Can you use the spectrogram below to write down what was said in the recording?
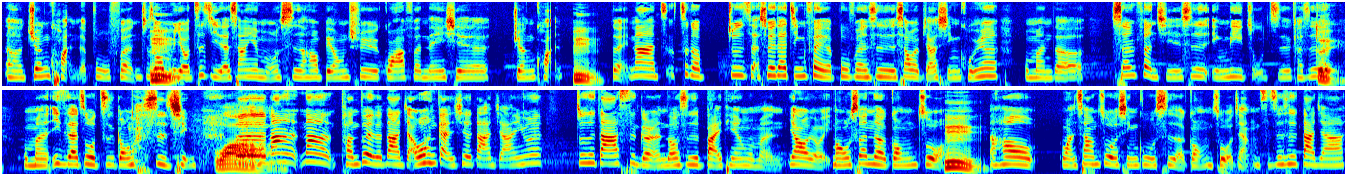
呃，捐款的部分就是我们嗯有自己的商业模式，然后不用去瓜分那一些捐款。嗯对，那这这个就是在，所以在经费的部分是稍微比较辛苦，因为我们的身份其实是盈利组织，可是，我们一直在做自工的事情。哇，对，那那团队的大家，我很感谢大家，因为就是大家四个人都是白天我们要有谋生的工作，嗯然后晚上做新故事的工作，这样子，这是大家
